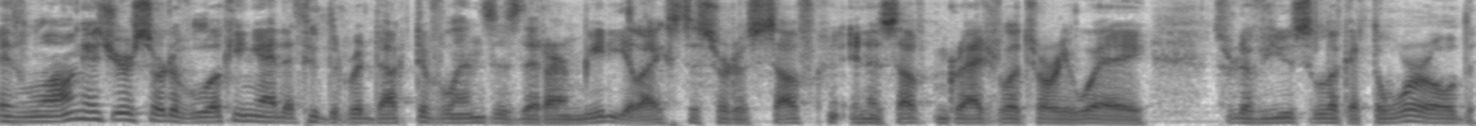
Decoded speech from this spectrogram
as long as you're sort of looking at it through the reductive lenses that our media likes to sort of self in a self-congratulatory way sort of use to look at the world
